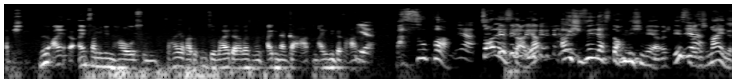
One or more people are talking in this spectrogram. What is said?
habe ich ne, ein Einfamilienhaus und verheiratet und so weiter, was mit eigener Garten, eigene Garage. Ja, War super. ja. Toll ist da, ja. Aber ich will das doch nicht mehr. Verstehst du, was ich meine?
